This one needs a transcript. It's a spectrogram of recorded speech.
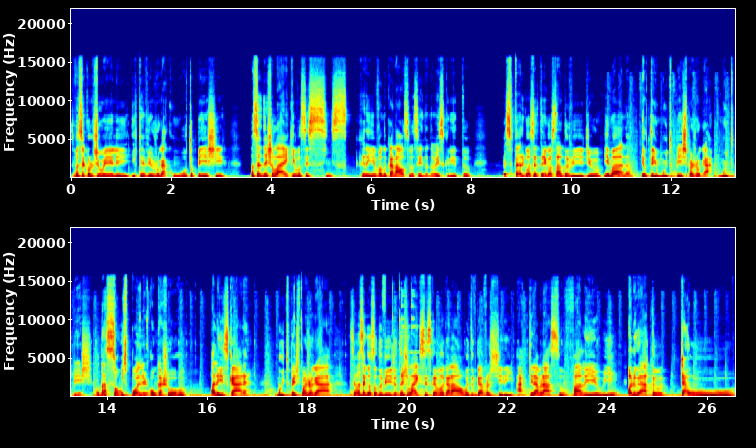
Se você curtiu ele e quer ver eu jogar com outro peixe, você deixa o like, você se inscreva no canal se você ainda não é inscrito. Espero que você tenha gostado do vídeo. E, mano, eu tenho muito peixe pra jogar. Muito peixe. Vou dar só um spoiler ou um cachorro. Olha isso, cara. Muito peixe pra jogar. Se você gostou do vídeo, deixa o like, se inscreva no canal. Muito obrigado por assistirem. Aquele abraço, valeu e... Olha o gato, tchau!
